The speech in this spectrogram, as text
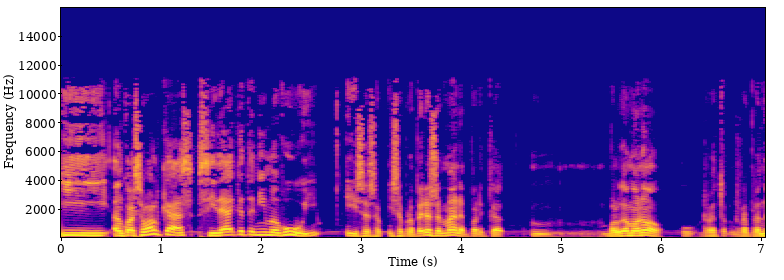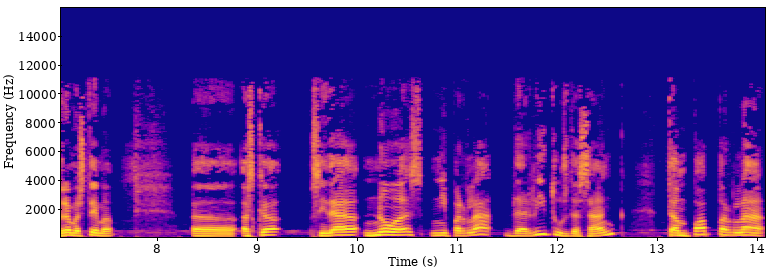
I, en qualsevol cas, la idea que tenim avui, i la propera setmana, perquè, mm, volguem o no, reprendrem el tema, eh, és que la idea no és ni parlar de ritus de sang, tampoc parlar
